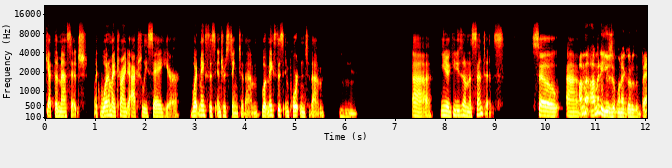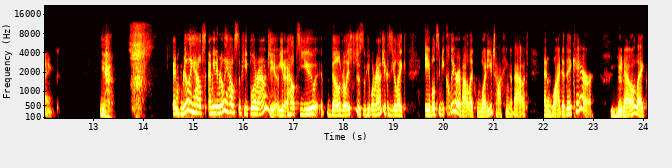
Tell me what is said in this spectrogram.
get the message like what am i trying to actually say here what makes this interesting to them what makes this important to them Mhm. Uh, you know you can use it on a sentence so um, I'm, I'm going to use it when I go to the bank. yeah it really helps i mean it really helps the people around you you know it helps you build relationships with people around you because you're like able to be clear about like what are you talking about and why do they care Mm-hmm. you know like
